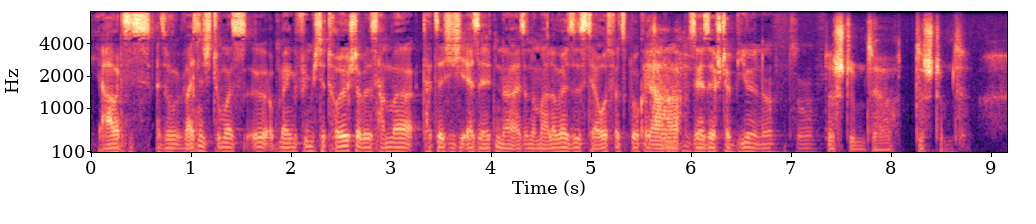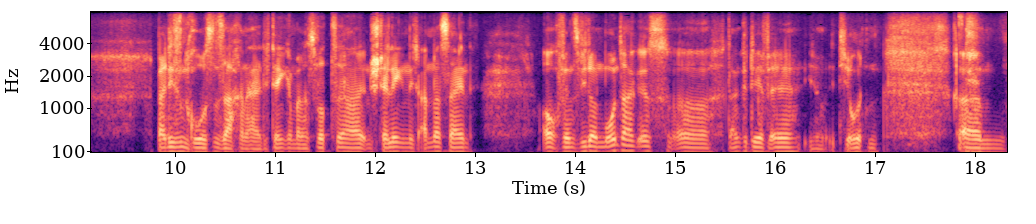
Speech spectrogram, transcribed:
Ja, aber das ist, also weiß nicht, Thomas, äh, ob mein Gefühl mich da täuscht, aber das haben wir tatsächlich eher seltener. Also normalerweise ist der Auswärtsblock ja, sehr, sehr stabil. Ne? So. Das stimmt, ja, das stimmt. Bei diesen großen Sachen halt. Ich denke mal, das wird äh, in Stellingen nicht anders sein. Auch wenn es wieder ein Montag ist. Äh, danke DFL, ihr Idioten. Ähm,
